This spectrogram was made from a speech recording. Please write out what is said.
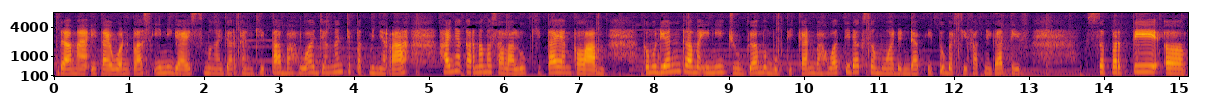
drama Itaewon Class ini guys mengajarkan kita bahwa jangan cepat menyerah hanya karena masa lalu kita yang kelam. Kemudian drama ini juga membuktikan bahwa tidak semua dendam itu bersifat negatif. Seperti uh,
